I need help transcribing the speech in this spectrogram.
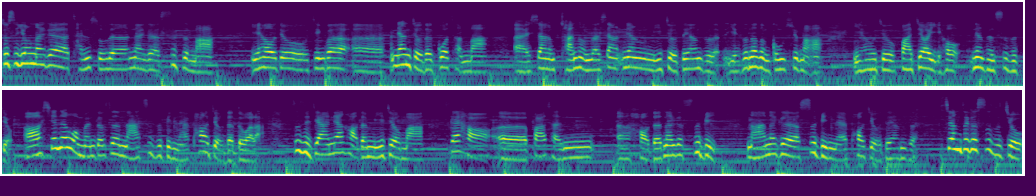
就是用那个成熟的那个柿子嘛，然后就经过呃酿酒的过程嘛，呃像传统的像酿米酒这样子，也是那种工序嘛啊，然后就发酵以后酿成柿子酒。啊，现在我们都是拿柿子饼来泡酒的多了，自己家酿好的米酒嘛，晒好呃八成呃好的那个柿饼，拿那个柿饼来泡酒这样子。像这个柿子酒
